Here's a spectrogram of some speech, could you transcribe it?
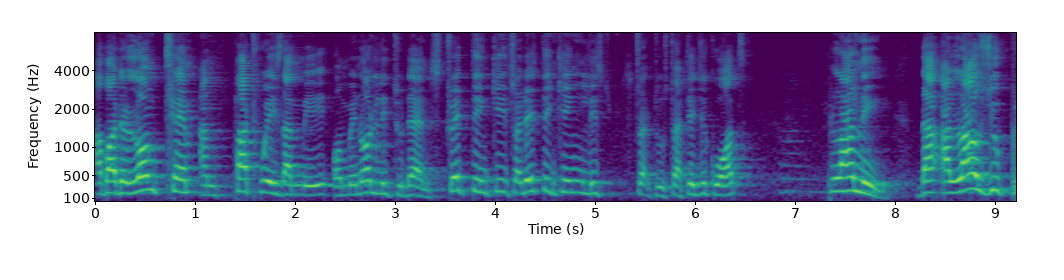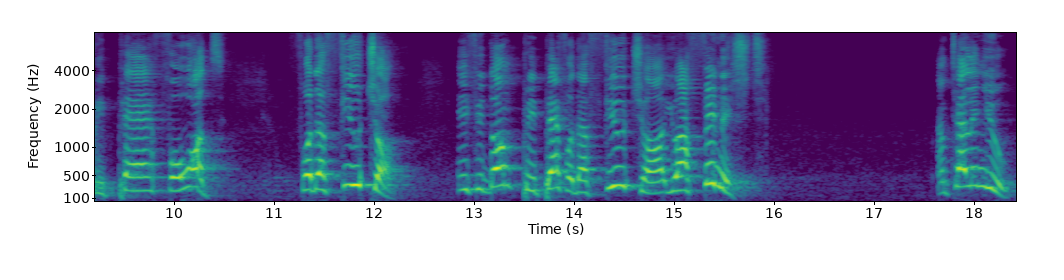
about the long term and pathways that may or may not lead to them. Straight thinking, strategic thinking leads to strategic what? Planning that allows you prepare for what? For the future. If you don't prepare for the future, you are finished. I'm telling you.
